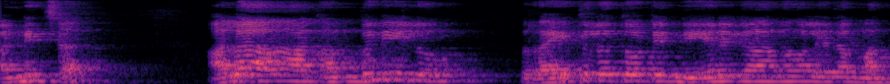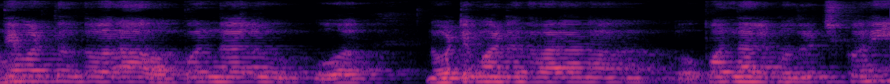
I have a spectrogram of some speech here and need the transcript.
పండించాలి. అలా ఆ కంపెనీలు రైతులతోటి నేరుగానో లేదా మధ్యవర్తుల ద్వారా ఒప్పందాలు నోటి మాట ద్వారా ఒప్పందాలు కుదుర్చుకొని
